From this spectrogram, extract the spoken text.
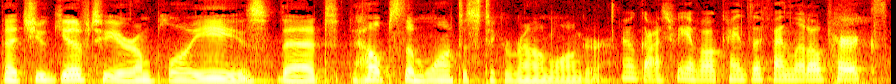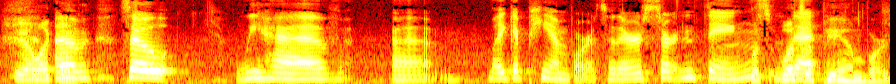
that you give to your employees that helps them want to stick around longer? Oh gosh, we have all kinds of fun little perks. Yeah, like what? Um, so we have um, like a PM board. So there are certain things. What's what's that, a PM board?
